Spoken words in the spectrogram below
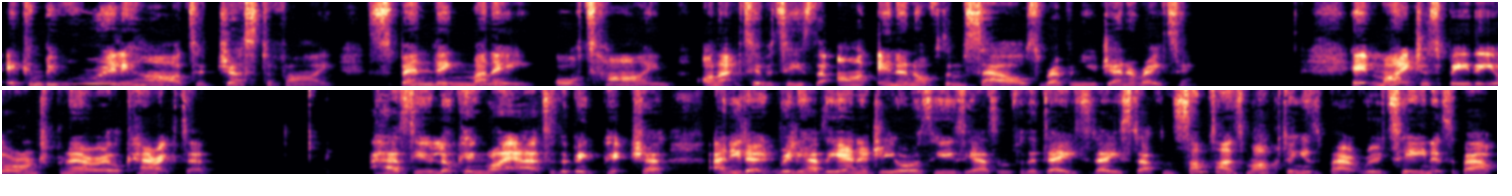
it can be really hard to justify spending money or time on activities that aren't in and of themselves revenue generating. It might just be that your entrepreneurial character has you looking right out to the big picture and you don't really have the energy or enthusiasm for the day-to-day -day stuff. And sometimes marketing is about routine, it's about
